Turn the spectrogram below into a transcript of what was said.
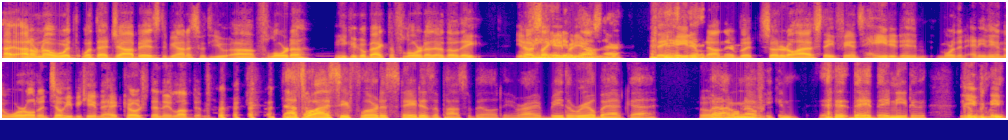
I, I don't know what what that job is to be honest with you. Uh, Florida, he could go back to Florida, although they, you know, it's They like anybody else. there. They hate him down there, but so did Ohio State fans. Hated him more than anything in the world until he became the head coach. Then they loved him. That's why I see Florida State as a possibility, right? Be the real bad guy. but I don't know if he can. they they need to. he would need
